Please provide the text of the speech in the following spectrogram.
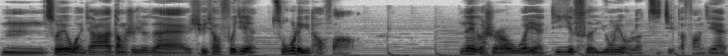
嗯，所以我家当时就在学校附近租了一套房。那个时候我也第一次拥有了自己的房间。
